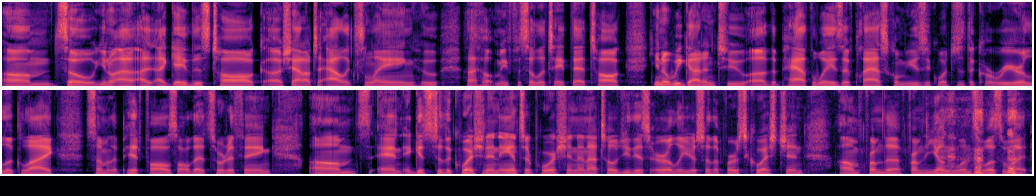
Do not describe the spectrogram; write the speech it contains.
Um, so, you know, I, I gave this talk. Uh, shout out to Alex Lang, who uh, helped me facilitate that talk. You know, we got into uh, the pathways of classical music. What does the career look like? Some of the pitfalls, all that sort of thing. Um, and it gets to the question and answer portion. And I told you this earlier. So the first question um, from the from the young ones was what?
